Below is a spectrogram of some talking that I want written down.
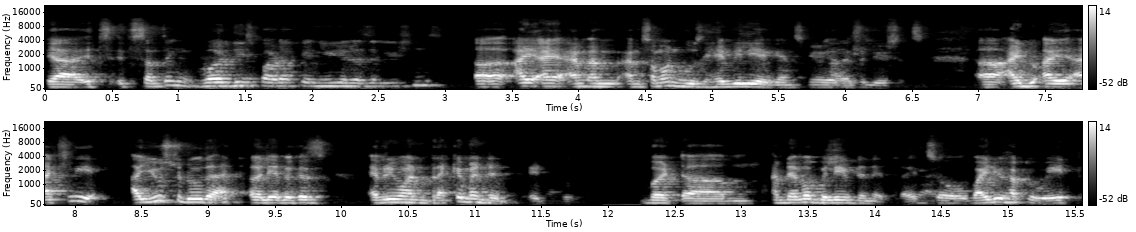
yeah, it's it's something. Were these part of your New Year resolutions? Uh, I I I'm, I'm I'm someone who's heavily against New Year resolutions. Uh, I do, I actually I used to do that earlier because everyone recommended it to, but um, I've never believed in it. Right. Yeah. So why do you have to wait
